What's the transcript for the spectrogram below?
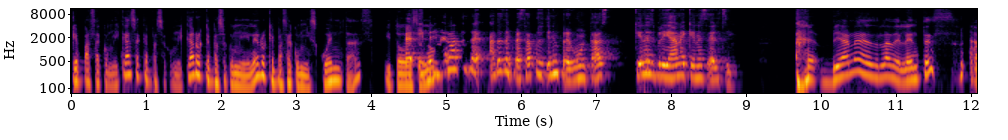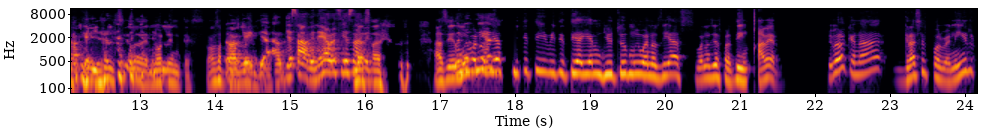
qué pasa con mi casa, qué pasa con mi carro, qué pasa con mi dinero, qué pasa con mis cuentas y todo eh, eso. Y primero, antes de, antes de empezar, pues si tienen preguntas, ¿quién es Briana y quién es Elsie? Briana es la de lentes y Elsie es la de no lentes. Vamos a poner. ya, ya, saben, ¿eh? Ahora sí ya saben. Así es. muy buenos días, BTT, BTT, ahí en YouTube. Muy buenos días. Buenos días para ti. A ver, primero que nada, gracias por venir.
